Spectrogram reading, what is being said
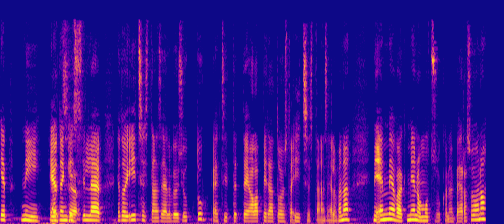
jep, niin. Ja et jotenkin se... sille, ja toi itsestäänselvyysjuttu, että sitten te ala pitää toista itsestäänselvänä, niin emme vaikka, minä olen mustasukkainen persona,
